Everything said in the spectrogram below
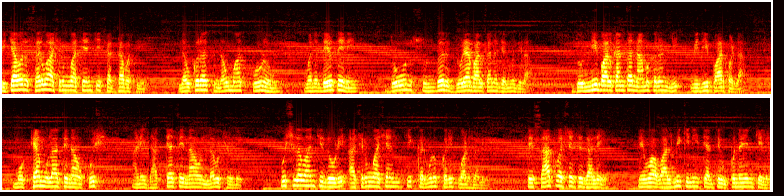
तिच्यावर सर्व आश्रमवासियांची श्रद्धा बसली. लवकरच नऊ मास पूर्ण होऊन वनदेवतेने दोन सुंदर जुळ्या बालकांना जन्म दिला. दोन्ही बालकांचा नामकरण वि- विधी पार पडला. मोठ्या मुलाचे नाव कुश आणि धाकट्याचे नाव लव ठेवले. कुशलवांची जोडी आश्रमवाशांची करमणूक करीत वाढ लागली. ते सात वर्षाचे झाले तेव्हा वाल्मिकींनी त्यांचे उपनयन केले.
